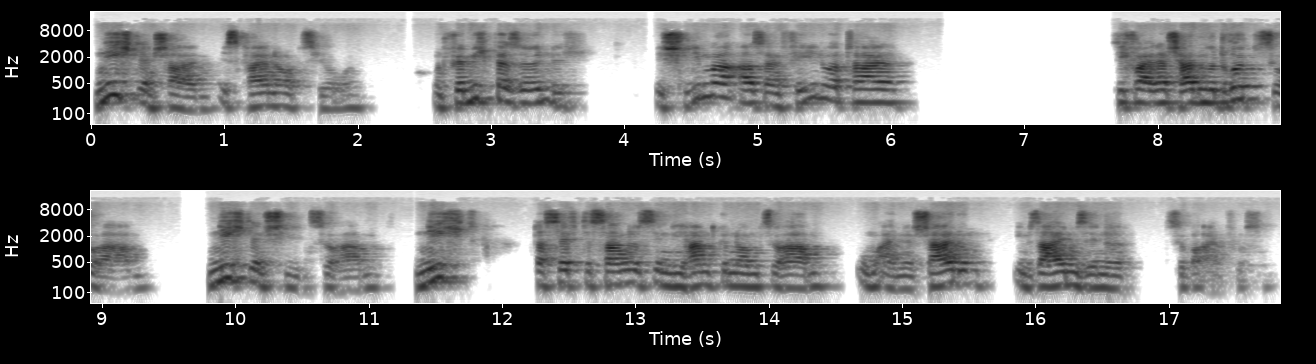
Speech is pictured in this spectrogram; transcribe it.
Nicht entscheiden ist keine Option. Und für mich persönlich ist schlimmer als ein Fehlurteil, sich vor einer Entscheidung gedrückt zu haben, nicht entschieden zu haben, nicht das Heft des Handels in die Hand genommen zu haben, um eine Entscheidung in seinem Sinne zu beeinflussen.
